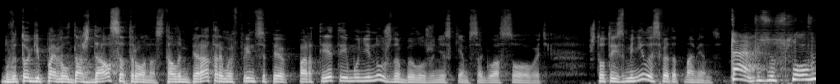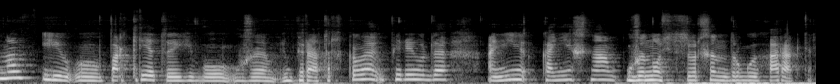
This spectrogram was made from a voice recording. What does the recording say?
Но в итоге Павел дождался трона, стал императором, и, в принципе, портреты ему не нужно было уже ни с кем согласовывать. Что-то изменилось в этот момент? Да, безусловно. И э, портреты его уже императорского периода, они, конечно, уже носят совершенно другой характер.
